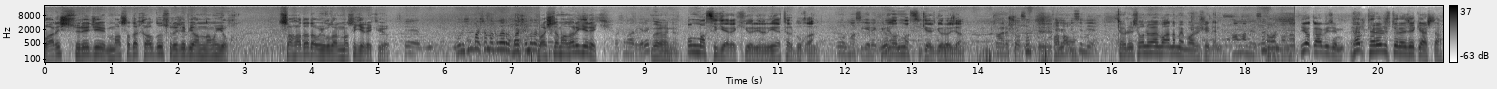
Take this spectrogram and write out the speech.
barış süreci masada kaldığı sürece bir anlamı yok. Sahada da uygulanması gerekiyor. İşte bunun için başlamaları, başlamalar, Başlamaları gerek. başlamalar gerek. Yani. Olması gerekiyor yani yeter bu kan. Olması gerekiyor. olması gerekiyor hocam? Barış olsun. Terör bitsin diye. Terörist onu ben anlamıyorum barış şeyden. Anlamıyorsun. Yok abicim her terörist ölecek yaşta.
